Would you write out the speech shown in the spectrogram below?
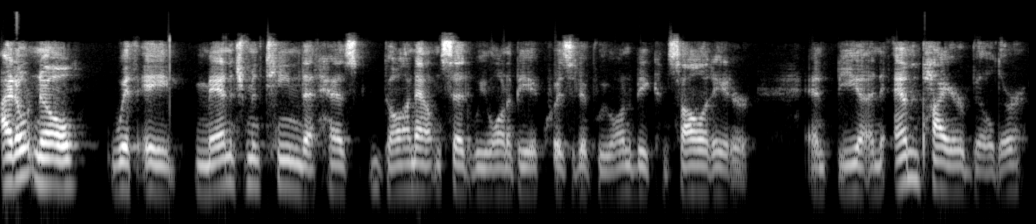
I don't know with a management team that has gone out and said we want to be acquisitive, we want to be a consolidator, and be an empire builder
